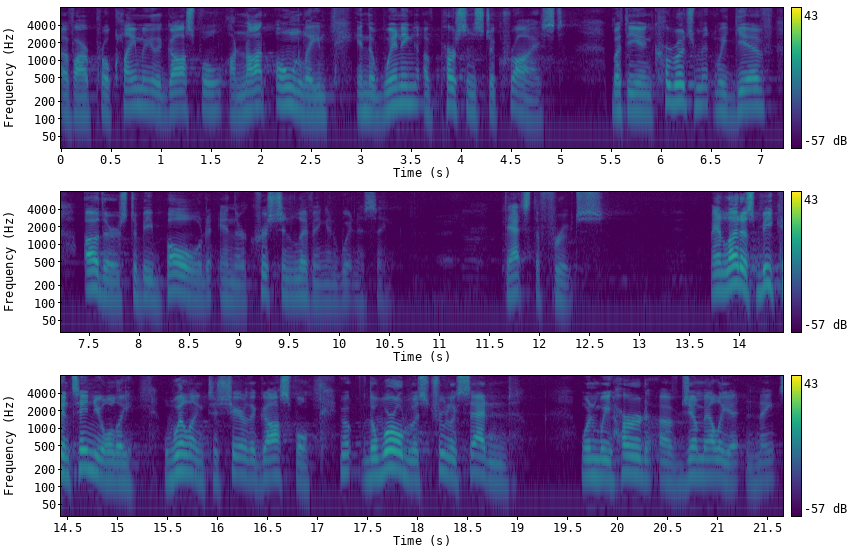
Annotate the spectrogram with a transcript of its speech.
of our proclaiming the gospel are not only in the winning of persons to Christ, but the encouragement we give others to be bold in their Christian living and witnessing. That's the fruits. Man, let us be continually willing to share the gospel. The world was truly saddened when we heard of Jim Elliot and Nate,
